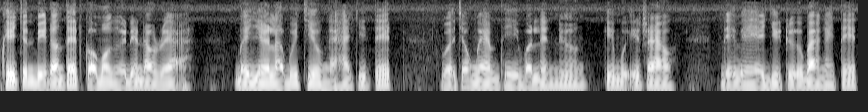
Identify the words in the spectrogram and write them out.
khí chuẩn bị đón Tết của mọi người đến đâu rồi ạ? Bây giờ là buổi chiều ngày 29 Tết. Vợ chồng em thì vẫn lên nương kiếm một ít rau để về dự trữ 3 ngày Tết.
